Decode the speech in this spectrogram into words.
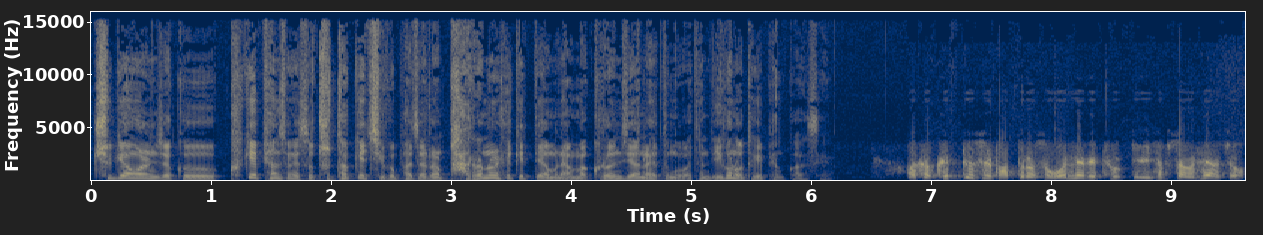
추경을 이제 그 크게 편성해서 두텁게 지급하자라는 발언을 했기 때문에 아마 그런 제안을 했던 것 같은데 이건 어떻게 평가하세요? 아까 그 뜻을 받들어서 원내대표끼리 협상을 해야죠.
